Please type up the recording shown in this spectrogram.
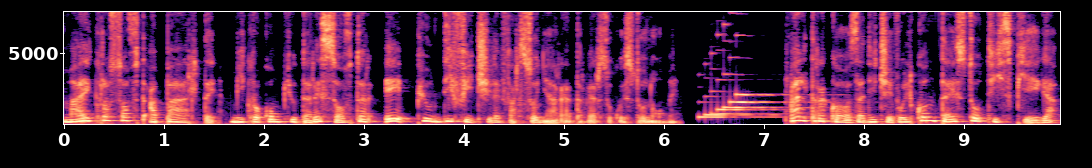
Microsoft, a parte microcomputer e software, è più difficile far sognare attraverso questo nome. Altra cosa, dicevo, il contesto ti spiega.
